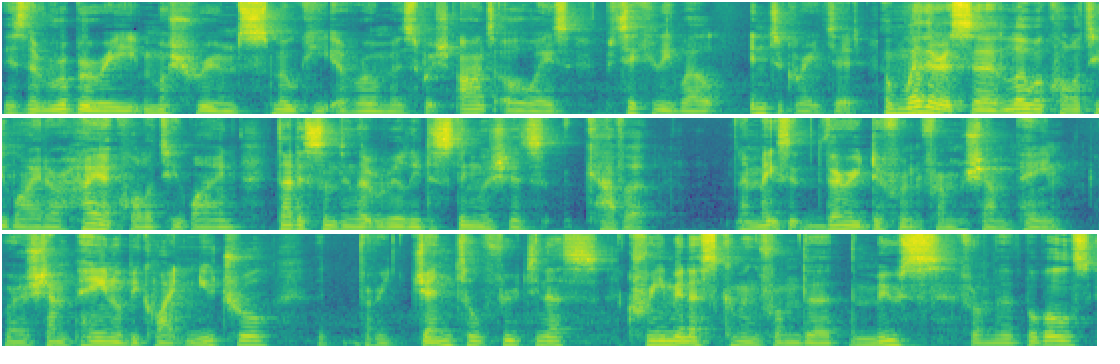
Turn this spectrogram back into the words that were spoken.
is the rubbery, mushroom, smoky aromas, which aren't always particularly well integrated. And whether it's a lower quality wine or higher quality wine, that is something that really distinguishes Cava and makes it very different from champagne. Whereas champagne will be quite neutral, very gentle fruitiness, creaminess coming from the, the mousse, from the bubbles.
